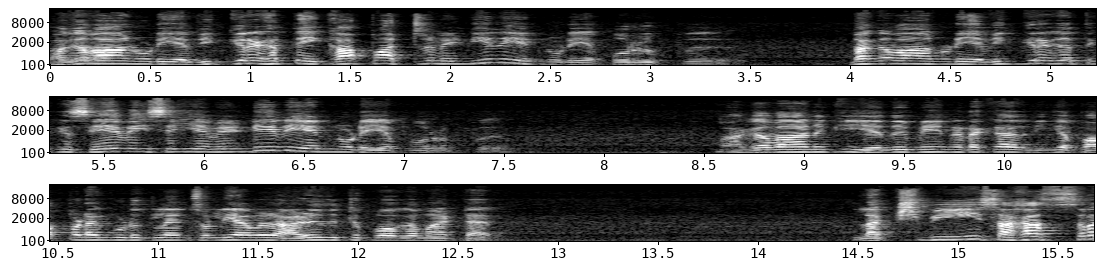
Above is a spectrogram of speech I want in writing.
பகவானுடைய விக்கிரகத்தை காப்பாற்ற வேண்டியது என்னுடைய பொறுப்பு. பகவானுடைய விக்கிரகத்துக்கு சேவை செய்ய வேண்டியது என்னுடைய பொறுப்பு. பகவானுக்கு எதுவுமே நடக்காது. நீங்க பப்படம் கொடுக்கலன்னு சொல்லி அவர் அழுதுட்டு போக மாட்டார். லக்ஷ்மி சகசிர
